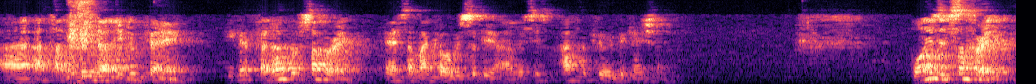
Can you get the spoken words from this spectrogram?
uh, you get fed up with suffering. This is path of purification. Why is it suffering?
